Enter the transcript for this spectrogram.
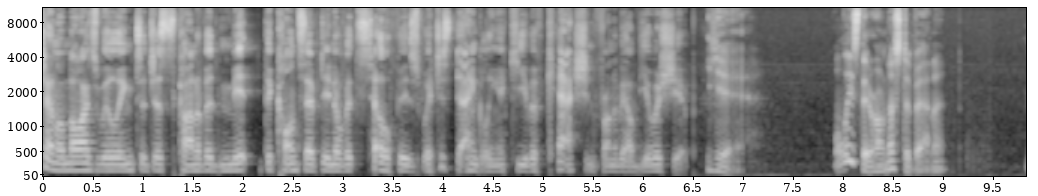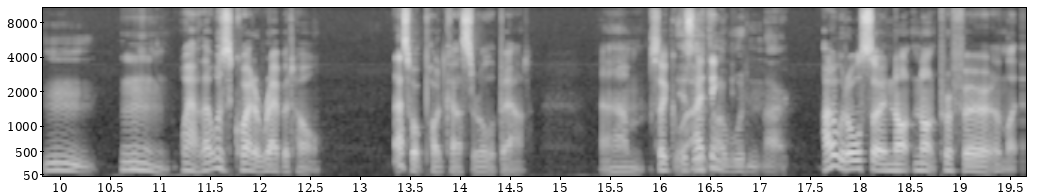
Channel 9's willing to just kind of admit the concept in of itself is we're just dangling a cube of cash in front of our viewership. Yeah. Well, at least they're honest about it. Hmm. Mm. Wow, that was quite a rabbit hole. That's what podcasts are all about. Um, so I think I wouldn't know. I would also not not prefer. Like,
